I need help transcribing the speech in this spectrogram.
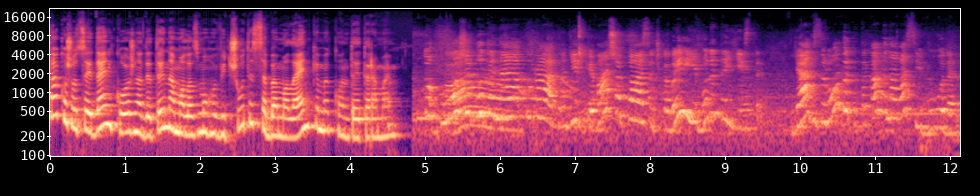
Також у цей день кожна дитина мала змогу відчути себе маленькими кондитерами. То може бути неакуратно, дітки. Ваша пасочка, ви її будете їсти. Як зробите, така вона у вас і буде.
